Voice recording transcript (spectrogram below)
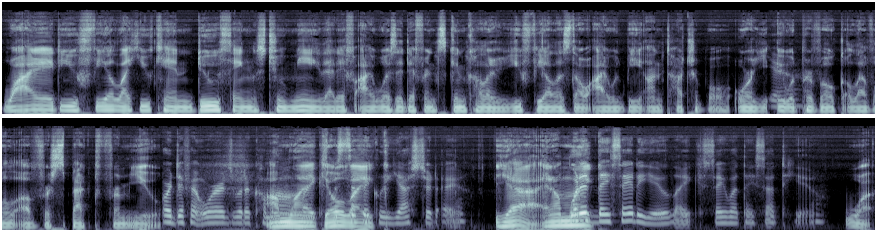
Why do you feel like you can do things to me that if I was a different skin color, you feel as though I would be untouchable or y it would provoke a level of respect from you? Or different words would have come I'm out like, like, yo, like- yesterday. Yeah, and I'm What like, what did they say to you? Like, say what they said to you what?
